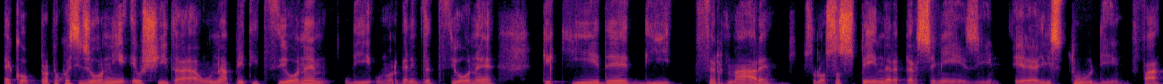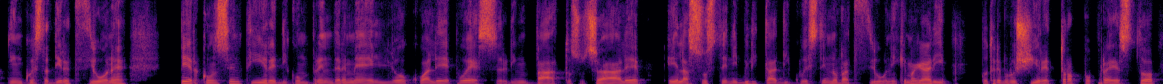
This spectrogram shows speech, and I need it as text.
Ecco, proprio questi giorni è uscita una petizione di un'organizzazione che chiede di fermare, solo sospendere per sei mesi eh, gli studi fatti in questa direzione per consentire di comprendere meglio quale può essere l'impatto sociale e la sostenibilità di queste innovazioni che magari potrebbero uscire troppo presto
